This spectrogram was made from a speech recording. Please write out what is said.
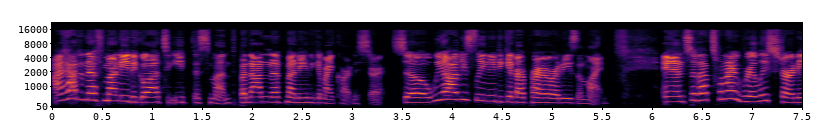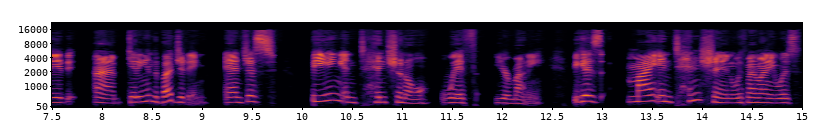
I had enough money to go out to eat this month, but not enough money to get my car to start. So we obviously need to get our priorities in line. And so that's when I really started um, getting into budgeting and just being intentional with your money because my intention with my money was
